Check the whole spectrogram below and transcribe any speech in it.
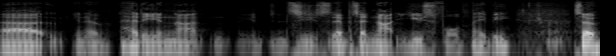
uh, you know, heady and not, you said not useful, maybe. So,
